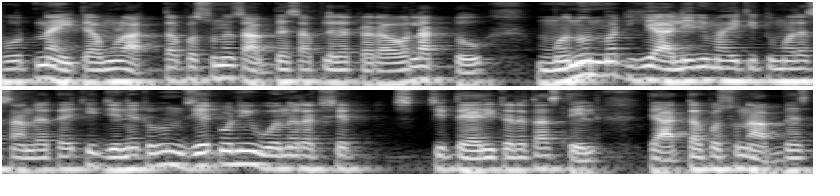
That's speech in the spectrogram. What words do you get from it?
होत नाही त्यामुळं आत्तापासूनच अभ्यास आपल्याला करावा लागतो. म्हणून मग ही आलेली माहिती तुम्हाला सांगत आहे की जेणेकरून जे कोणी वनरक्षकची तयारी करत असतील ते आत्तापासून अभ्यास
